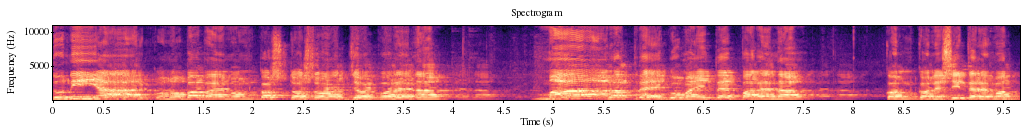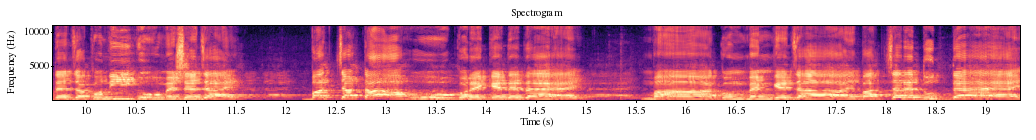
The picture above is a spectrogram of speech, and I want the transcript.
দুনিয়ার কোন বাবা এমন কষ্ট সহ্য করে না। মা রাত্রে ঘুমাইতে পারে না। কনকনে শীতের মধ্যে যখনই ঘুম এসে যায়, বাচ্চাটা হু করে কেঁদে দেয়। মা ঘুম ভেঙ্গে যায়, বাচ্চারে দুধ দেয়।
